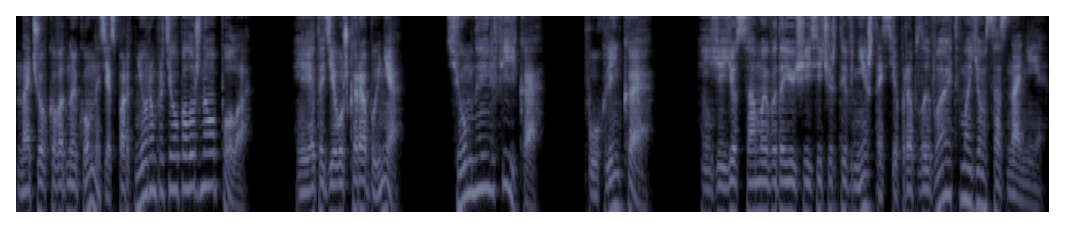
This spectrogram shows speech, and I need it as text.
Ночевка в одной комнате с партнером противоположного пола. И эта девушка-рабыня. Темная эльфийка. Пухленькая. Ее самые выдающиеся черты внешности проплывают в моем сознании.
